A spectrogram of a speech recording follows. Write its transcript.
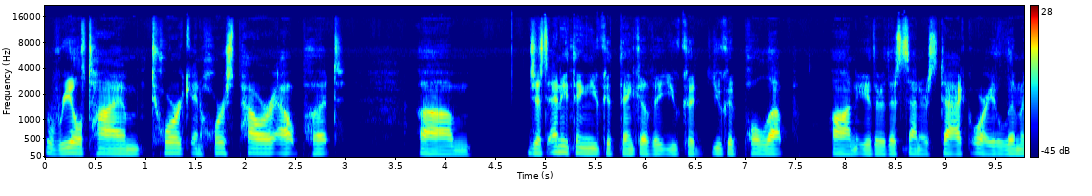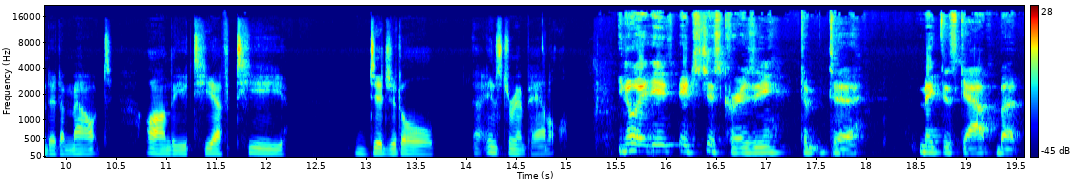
real time torque and horsepower output. Um, just anything you could think of it, you could you could pull up on either the center stack or a limited amount on the TFT digital uh, instrument panel. You know, it, it, it's just crazy to to make this gap, but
